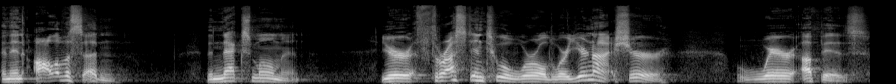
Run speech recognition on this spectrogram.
and then all of a sudden, the next moment, you're thrust into a world where you're not sure where up is.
